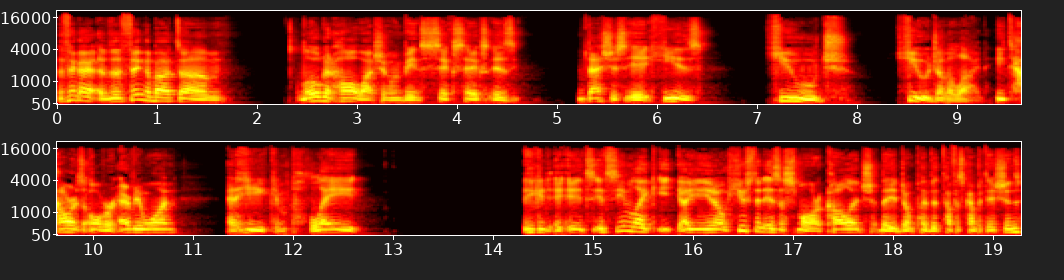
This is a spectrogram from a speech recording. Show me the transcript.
the thing I the thing about um, Logan Hall watching him being six six is that's just it. He is huge, huge on the line. He towers over everyone, and he can play he could it- it's it seemed like uh, you know Houston is a smaller college. They don't play the toughest competitions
